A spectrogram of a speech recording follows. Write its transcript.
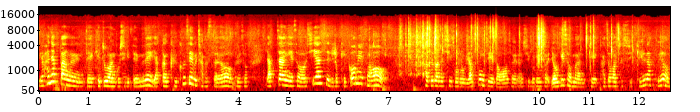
이 한약방을 이제 개조한 곳이기 때문에 약간 그 컨셉을 잡았어요. 그래서 약장에서 씨앗을 이렇게 꺼내서 가져가는 식으로 약봉지에 넣어서 이런 식으로 해서 여기서만 이렇게 가져가실 수 있게 해놨고요.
